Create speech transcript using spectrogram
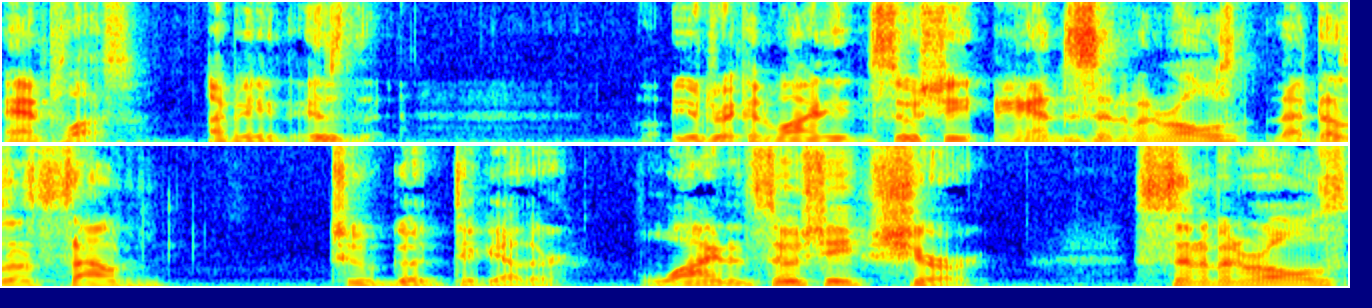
And plus, I mean, is you're drinking wine, eating sushi, and cinnamon rolls? That doesn't sound too good together. Wine and sushi, sure. Cinnamon rolls,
